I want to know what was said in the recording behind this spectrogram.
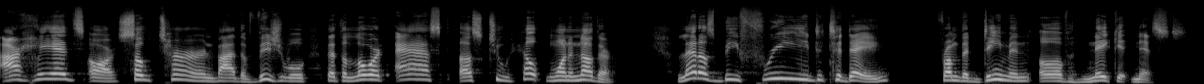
Our heads are so turned by the visual that the Lord asked us to help one another. Let us be freed today from the demon of nakedness.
